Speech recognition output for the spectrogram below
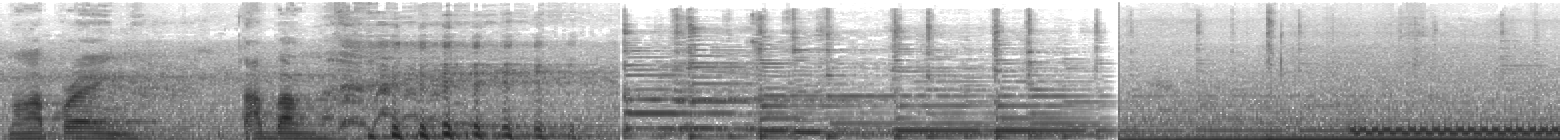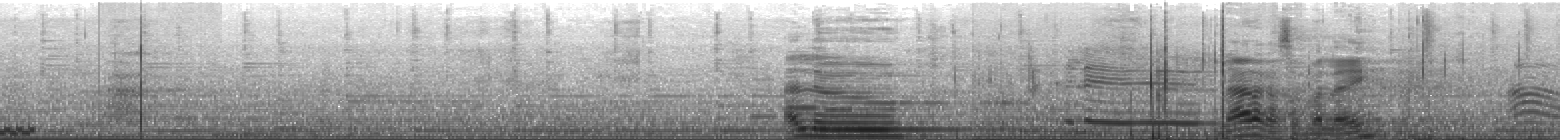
Mga preng, tabang. Hello. Hello. Nara ka sa balay? Ah,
